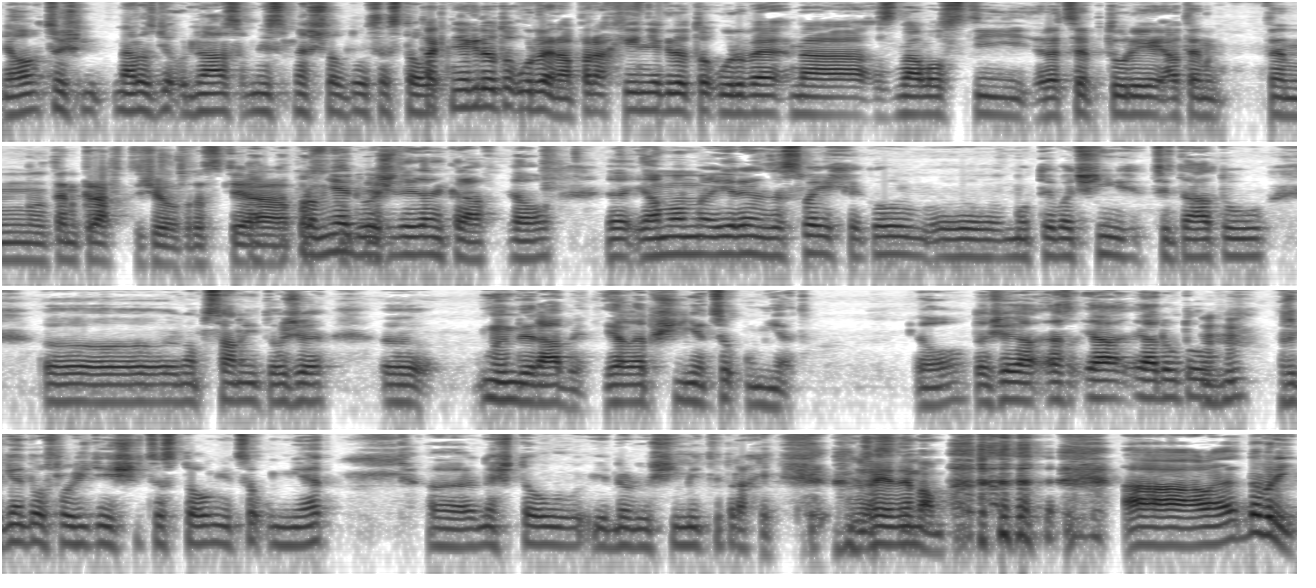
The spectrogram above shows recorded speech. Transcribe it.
Jo, což na rozdíl od nás, my jsme šli tou cestou. Tak někdo to urve na prachy, někdo to urve na znalost receptury a ten, ten, ten kraft, že jo, prostě. A pro mě je důležitý ten kraft, jo. Já mám jeden ze svých jako uh, motivačních citátů uh, napsaný to, že uh, umím vyrábět. Je lepší něco umět. Jo? Takže já, já, já jdu tou, mm-hmm. řekněme, tou složitější cestou něco umět, eh, než tou jednodušší mít ty prachy. je nemám. Ale dobrý.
